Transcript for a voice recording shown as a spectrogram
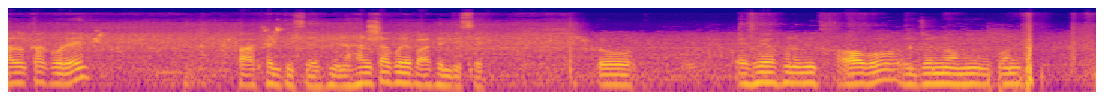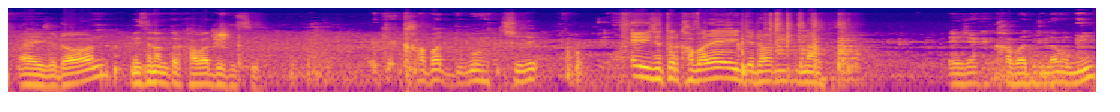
হালকা করে পা ফেল দিছে মানে হালকা করে পা ফেল দিছে তো এভাবে এখন আমি খাওয়াবো এই জন্য আমি এখন, এই যে ডন, নিচে নাম তোর খাবার দিতেছি। খাবার দিব হচ্ছে, এই যে তোর খাবার, এই যে ডন না এই যে খাবার দিলাম আমি।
